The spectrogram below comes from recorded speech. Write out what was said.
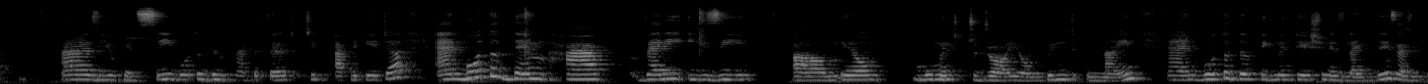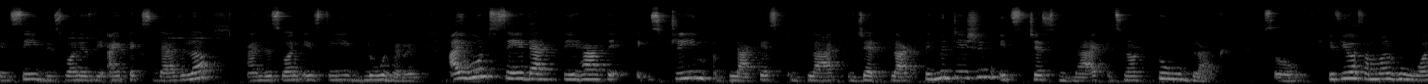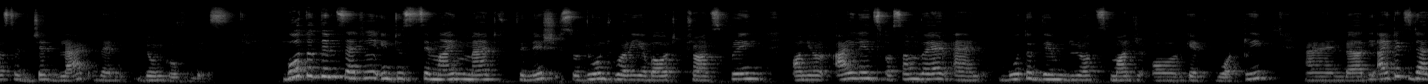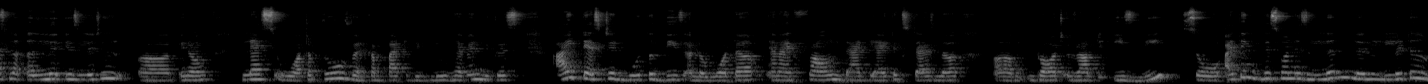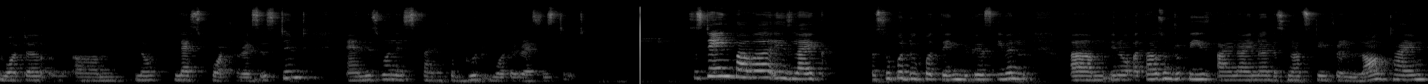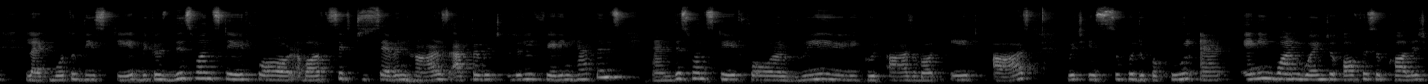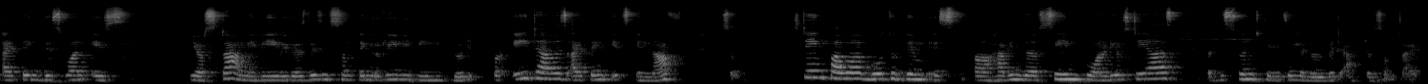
As you can see both of them have the felt tip applicator and both of them have very easy um, you know movement to draw your winged line. And both of the pigmentation is like this. As you can see this one is the Eyetex Dazzler and this one is the Blue Heaven. I won't say that they have the extreme blackest black jet black pigmentation. It's just black. It's not too black. So if you are someone who wants a jet black then don't go for this both of them settle into semi-matte finish so don't worry about transferring on your eyelids or somewhere and both of them do not smudge or get watery. And uh, the Eyetex Dazzler is a little uh, you know less waterproof when compared to the Blue Heaven because I tested both of these underwater and I found that the Eyetex Dazzler um, got rubbed easily. So I think this one is a little little, little water um, you know less water resistant. And this one is kind of a good water resistant. So staying power is like a super duper thing because even um, you know a thousand rupees eyeliner does not stay for a long time like both of these stayed because this one stayed for about six to seven hours after which little fading happens. And this one stayed for a really really good hours about eight hours which is super duper cool. And anyone going to office or college i think this one is your star maybe because this is something really really good. For eight hours i think it's enough. So staying power both of them is uh, having the same quantity of stay hours but this one fades a little bit after some time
